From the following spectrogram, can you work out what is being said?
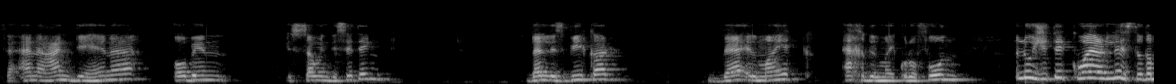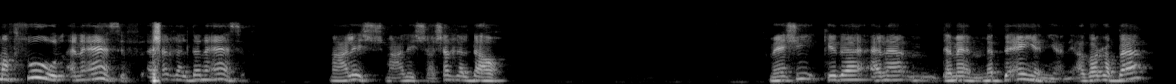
فأنا عندي هنا open ال sound setting ده ال speaker ده المايك اخد الميكروفون. Logitech wireless ده مفصول. أنا آسف. أشغل ده أنا آسف. معلش معلش. هشغل ده أهو. ماشي؟ كده أنا تمام. مبدئيا يعني. أجرب بقى.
